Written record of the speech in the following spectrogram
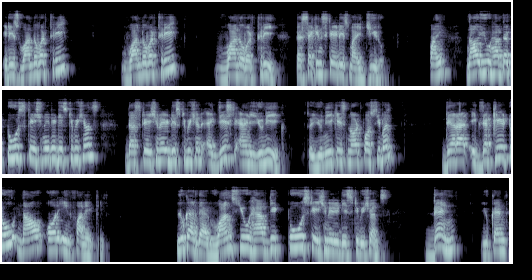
It is 1 over 3 1 over 3 1 over 3 the second state is my 0 fine. Now you have the two stationary distributions. The stationary distribution exists and unique. So unique is not possible there are exactly two now or infinitely look at that. Once you have the two stationary distributions then you can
